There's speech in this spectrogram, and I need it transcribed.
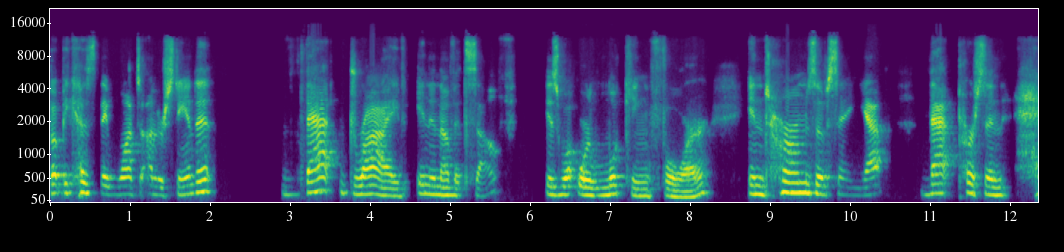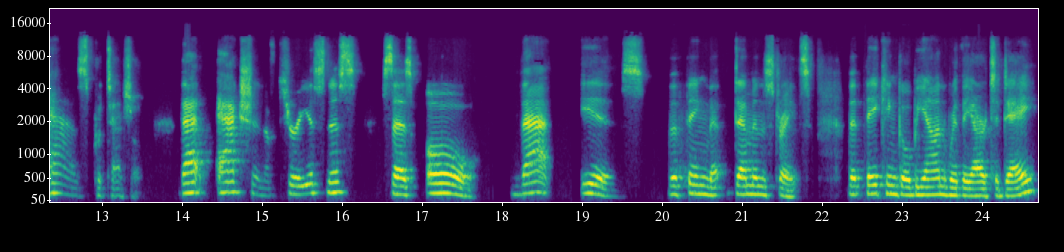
but because they want to understand it, that drive in and of itself is what we're looking for in terms of saying, yep, that person has potential. That action of curiousness says, oh, that is the thing that demonstrates that they can go beyond where they are today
